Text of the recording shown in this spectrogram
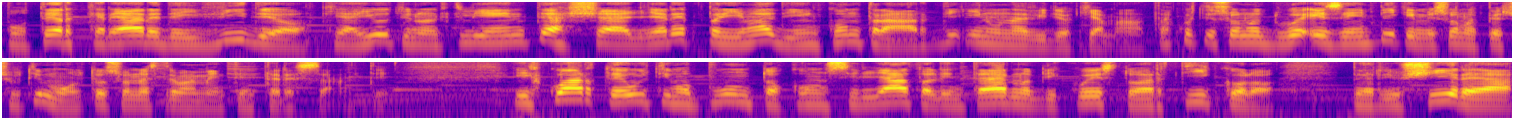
poter creare dei video che aiutino il cliente a scegliere prima di incontrarti in una videochiamata. Questi sono due esempi che mi sono piaciuti molto, sono estremamente interessanti. Il quarto e ultimo punto consigliato all'interno di questo articolo per riuscire a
